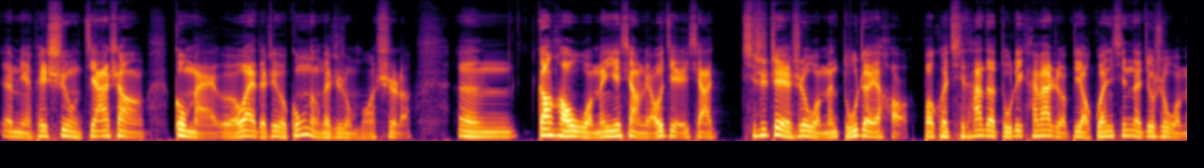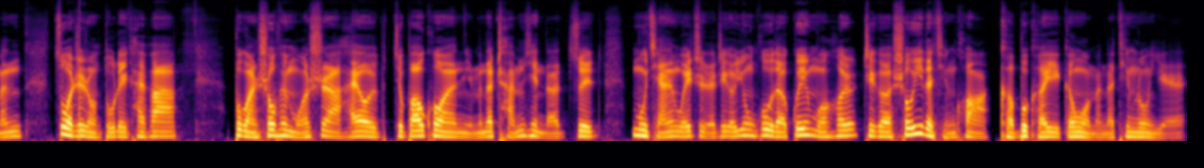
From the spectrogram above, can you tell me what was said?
呃免费试用加上购买额外的这个功能的这种模式了，嗯，刚好我们也想了解一下其实这也是我们读者也好，包括其他的独立开发者比较关心的，就是我们做这种独立开发。不管收费模式啊，还有就包括你们的产品的最目前为止的这个用户的规模和这个收益的情况啊，可不可以跟我们的听众也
